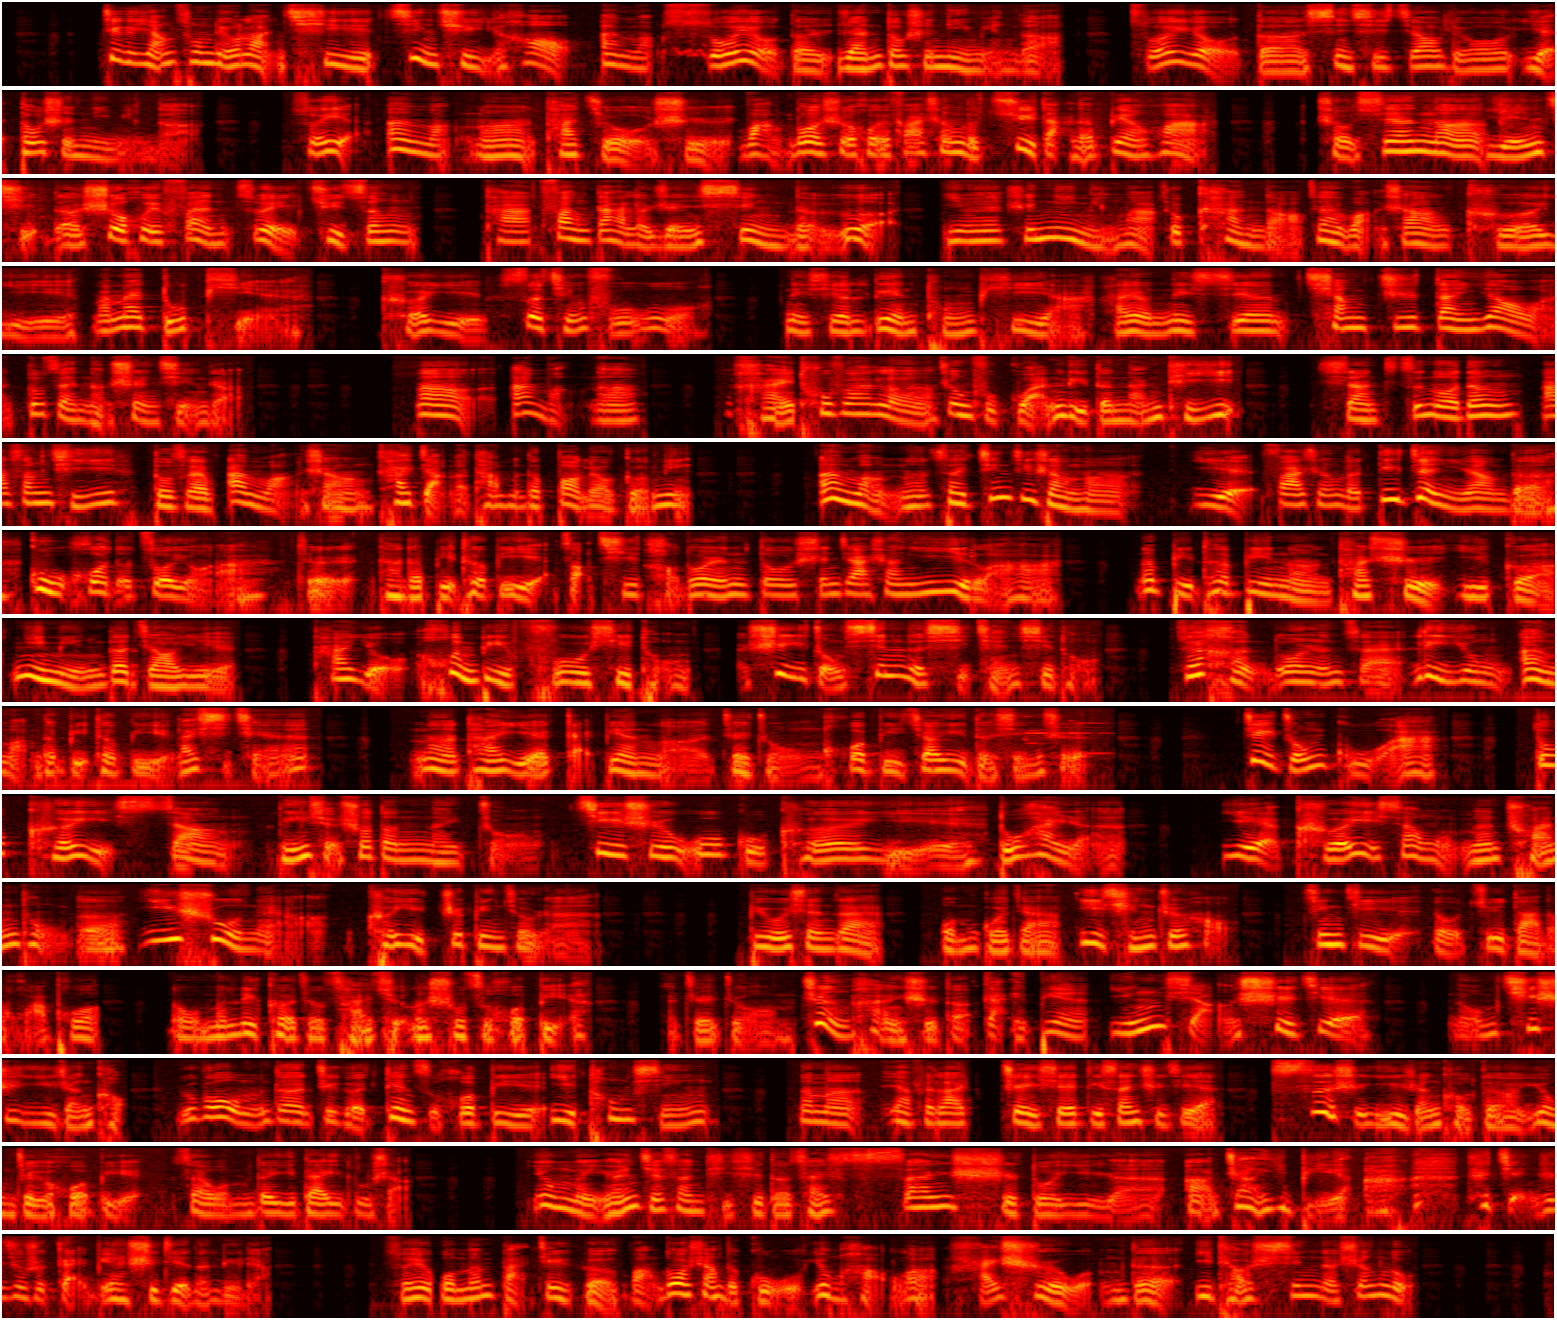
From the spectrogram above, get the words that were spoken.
这个洋葱浏览器进去以后，暗网所有的人都是匿名的，所有的信息交流也都是匿名的。所以暗网呢，它就是网络社会发生了巨大的变化。首先呢，引起的社会犯罪剧增，它放大了人性的恶，因为是匿名嘛，就看到在网上可以买卖毒品，可以色情服务。那些恋童癖呀，还有那些枪支弹药啊，都在那盛行着。那暗网呢，还突发了政府管理的难题，像斯诺登、阿桑奇都在暗网上开展了他们的爆料革命。暗网呢，在经济上呢，也发生了地震一样的蛊惑的作用啊，就是它的比特币，早期好多人都身家上亿了哈。那比特币呢，它是一个匿名的交易。它有混币服务系统，是一种新的洗钱系统，所以很多人在利用暗网的比特币来洗钱。那它也改变了这种货币交易的形式。这种股啊，都可以像林雪说的那种，既是巫蛊可以毒害人，也可以像我们传统的医术那样可以治病救人。比如现在我们国家疫情之后，经济有巨大的滑坡，那我们立刻就采取了数字货币，这种震撼式的改变，影响世界。那我们七十亿人口，如果我们的这个电子货币一通行，那么亚非拉这些第三世界四十亿人口都要用这个货币，在我们的一带一路上。用美元结算体系的才三十多亿人啊，这样一比啊，这简直就是改变世界的力量。所以，我们把这个网络上的鼓用好了，还是我们的一条新的生路。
